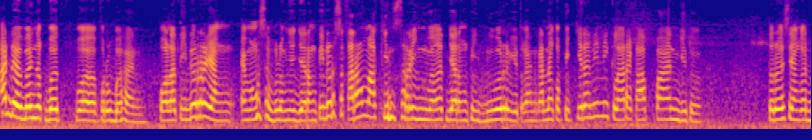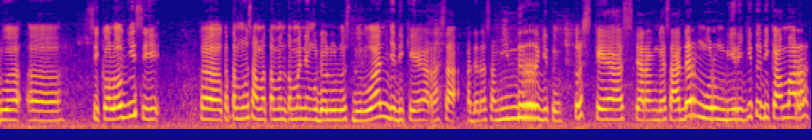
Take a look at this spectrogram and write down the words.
Ada banyak buat perubahan. Pola tidur yang emang sebelumnya jarang tidur, sekarang makin sering banget jarang tidur gitu kan. Karena kepikiran ini kelar kapan gitu. Terus yang kedua, eh, psikologi sih. Ke, ketemu sama teman-teman yang udah lulus duluan jadi kayak rasa ada rasa minder gitu terus kayak secara nggak sadar ngurung diri gitu di kamar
